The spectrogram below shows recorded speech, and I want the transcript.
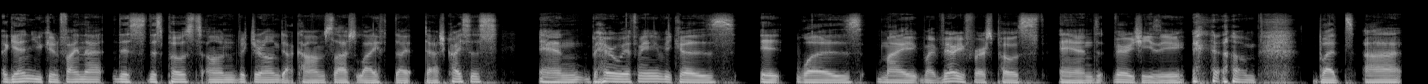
again, you can find that this this post on victorung.com slash life dash crisis. And bear with me because it was my my very first post and very cheesy. um, but uh,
